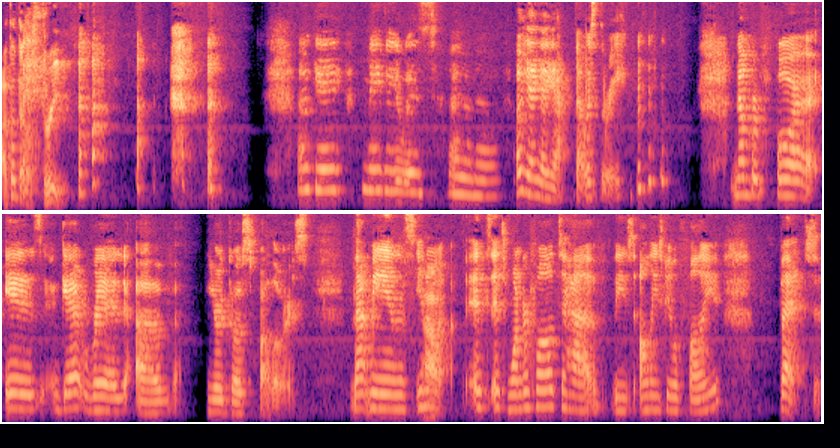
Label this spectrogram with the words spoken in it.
I thought that was three. okay. Maybe it was, I don't know. Oh, yeah, yeah, yeah. That was three. number four is get rid of your ghost followers. That means, you know, it's it's wonderful to have these all these people follow you, but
